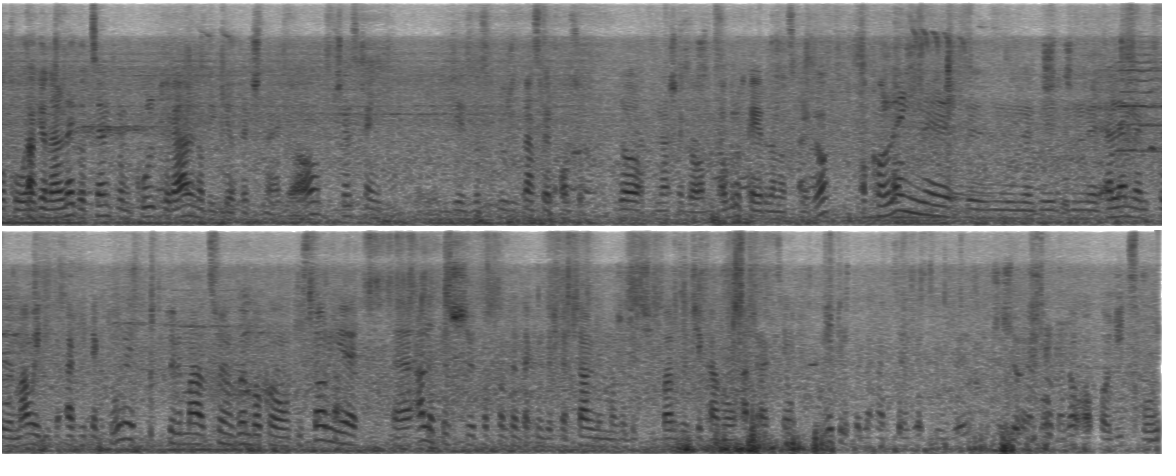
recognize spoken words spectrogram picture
wokół Tak. Regionalnego Centrum Kulturalno-Bibliotecznego. Przestrzeń, gdzie jest dosyć duży transfer osób do naszego ogródka jordanowskiego. O kolejny y, y, element małej architektury, który ma swoją głęboką historię, e, ale też pod kątem takim doświadczalnym może być bardzo ciekawą atrakcją, nie tylko dla harcerzy, którzy w przyszłym roku będą obchodzić swój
